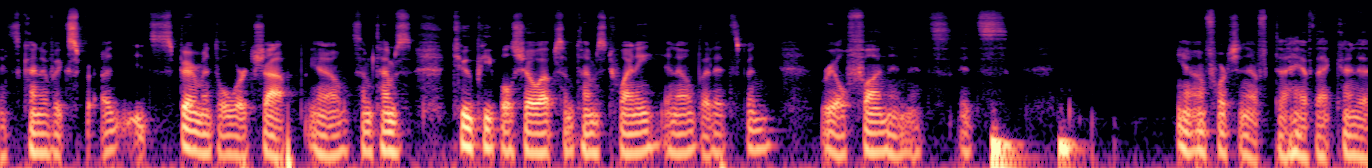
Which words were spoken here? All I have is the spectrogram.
it's kind of exper- uh, experimental workshop. You know, sometimes two people show up, sometimes twenty. You know, but it's been real fun, and it's it's. You know, I'm fortunate enough to have that kind of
